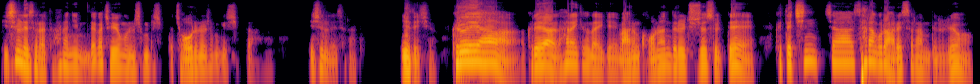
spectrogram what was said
빚을 내서라도 하나님 내가 저 영혼을 섬기고 싶다. 저 어른을 섬기고 싶다. 빚을 내서라도. 이해되죠? 그래야, 그래야 하나님께서 나에게 많은 권한들을 주셨을 때 그때 진짜 사랑으로 아랫 사람들을요,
